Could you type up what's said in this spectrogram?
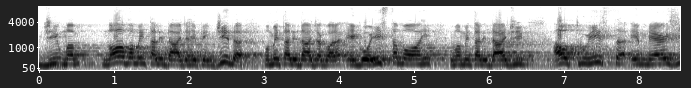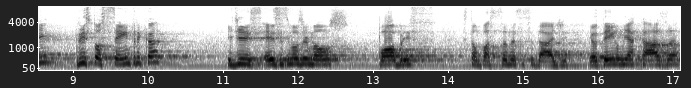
de uma nova mentalidade arrependida, uma mentalidade agora egoísta morre e uma mentalidade altruísta emerge, cristocêntrica, e diz: Esses meus irmãos pobres, estão passando necessidade. Eu tenho minha casa,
